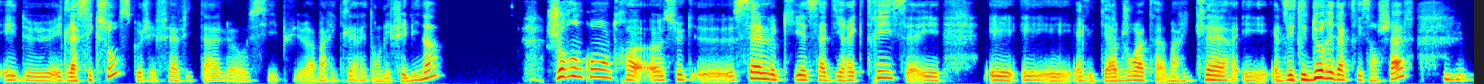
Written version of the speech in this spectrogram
et de et de la sexo, ce que j'ai fait à Vital aussi, puis à Marie-Claire et dans les féminins. Je rencontre euh, ce- euh, celle qui est sa directrice et, et, et elle était adjointe à Marie-Claire et elles étaient deux rédactrices en chef. Mhm.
